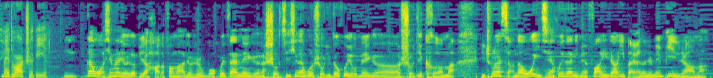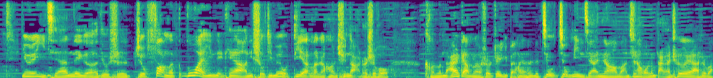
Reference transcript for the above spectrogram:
没多少纸币了。嗯，但我现在有一个比较好的方法，就是我会在那个手机，现在我手机都会有那个手机壳嘛。你突然想到，我以前会在里面放一张一百元的人民币，你知道吗？因为以前那个就是就放个，万一哪天啊你手机没有电了，然后你去哪儿的时候，可能哪也干不了事儿，这一百块钱是你的救救命钱，你知道吗？至少我能打个车呀，是吧？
